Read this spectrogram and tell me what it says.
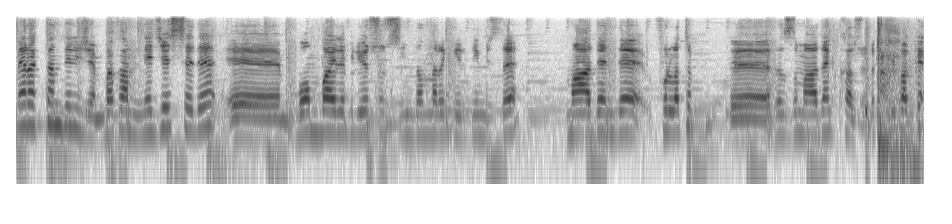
meraktan deneyeceğim. Bakalım Necesse'de e, bombayla biliyorsunuz zindanlara girdiğimizde madende fırlatıp e, hızlı maden kazıyorduk. Bir bakın.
